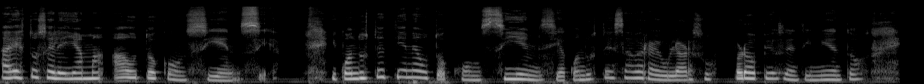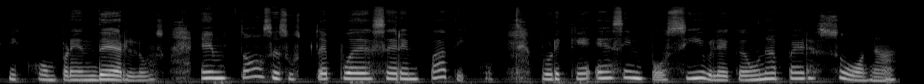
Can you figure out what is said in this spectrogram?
A esto se le llama autoconciencia. Y cuando usted tiene autoconciencia, cuando usted sabe regular sus propios sentimientos y comprenderlos, entonces usted puede ser empático, porque es imposible que una persona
